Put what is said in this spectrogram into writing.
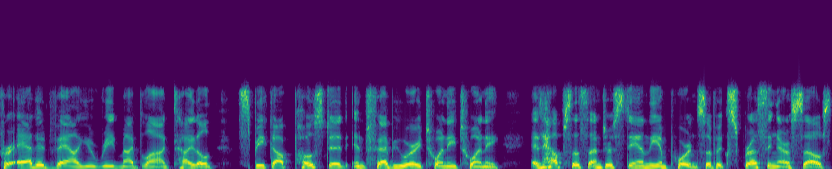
For added value, read my blog titled Speak Up, posted in February 2020. It helps us understand the importance of expressing ourselves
